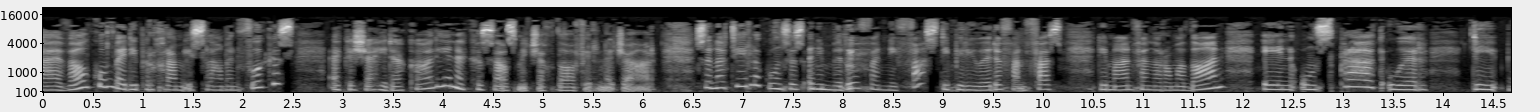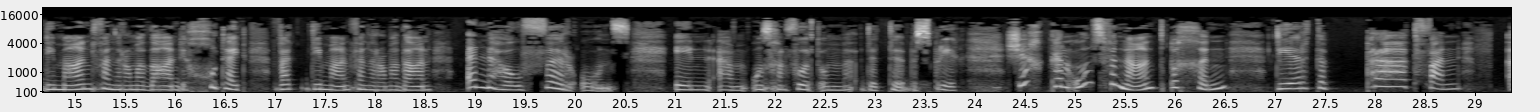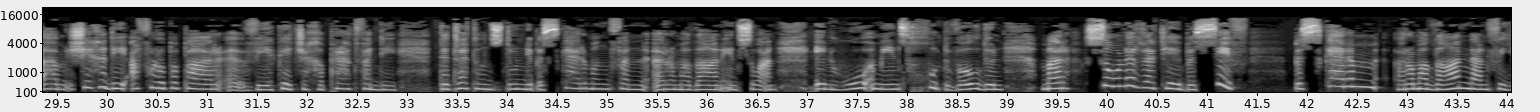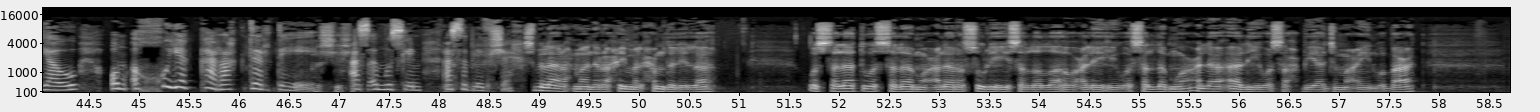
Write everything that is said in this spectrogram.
Baie welkom by die program Islam in Fokus. Ek is Shahida Kali en ek gesels met Sheikh Dafir Najjar. So natuurlik ons is in die middel van die vas, die periode van vas, die maand van Ramadan en ons praat oor die die maand van Ramadan, die goedheid wat die maand van Ramadan inhou vir ons en um, ons gaan voort om dit te bespreek. Sheikh, kan ons vanaand begin deur te praat van ehm um, Sheikh die afgelope paar uh, weke het jy gepraat van die dit wat ons doen die beskerming van Ramadan en so aan en hoe 'n mens goed wil doen maar sonder dat jy besef beskerm Ramadan dan vir jou om 'n goeie karakter te hê Precies, ja. as 'n moslim asseblief Sheikh بسم الله الرحمن الرحيم الحمد لله والصلاة والسلام على رسوله صلى الله عليه وسلم وعلى آله وصحبه أجمعين وبعد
